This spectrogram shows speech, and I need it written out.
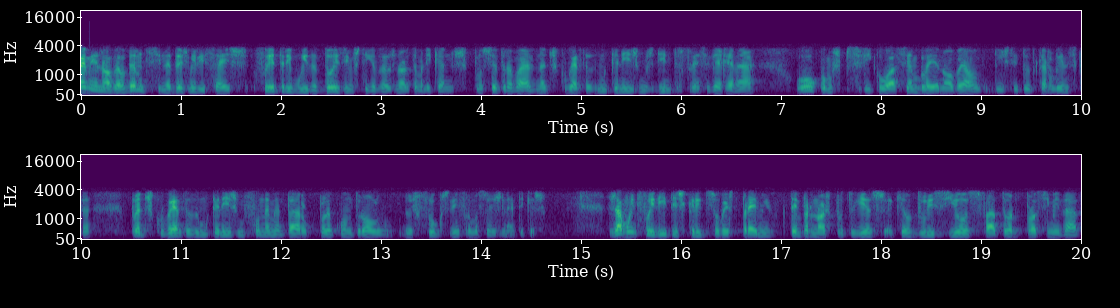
Prémio Nobel da Medicina 2006 foi atribuído a dois investigadores norte-americanos pelo seu trabalho na descoberta de mecanismos de interferência de RNA, ou, como especificou a Assembleia Nobel do Instituto Karolinska, pela descoberta do mecanismo fundamental para o controle dos fluxos de informações genéticas. Já muito foi dito e escrito sobre este prémio, que tem para nós portugueses aquele delicioso fator de proximidade,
